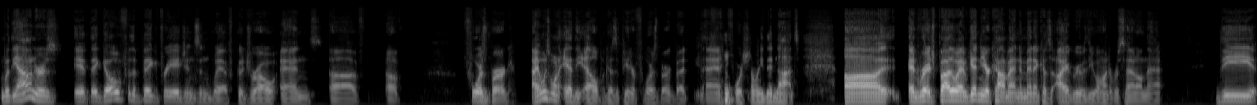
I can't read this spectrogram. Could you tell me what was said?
with the Islanders, if they go for the big free agents and with Gaudreau and uh, uh, Forsberg, I always want to add the L because of Peter Forsberg, but eh, unfortunately did not. Uh, and Rich, by the way, I'm getting your comment in a minute because I agree with you 100% on that. The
